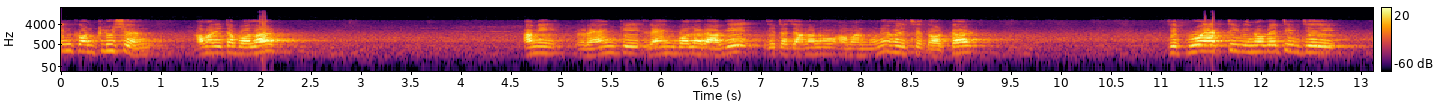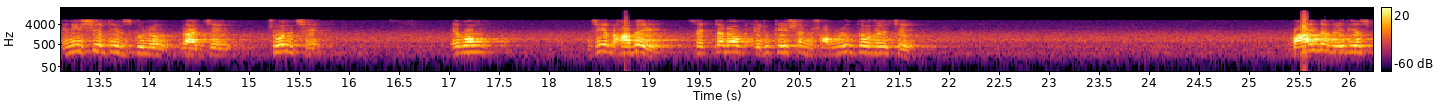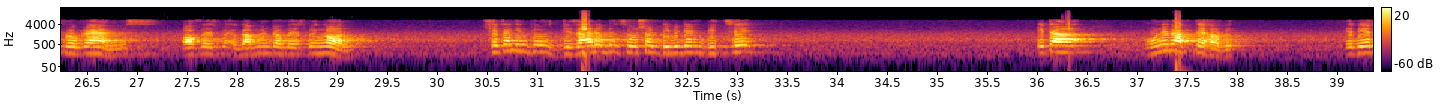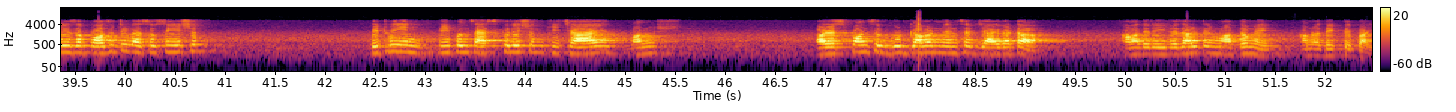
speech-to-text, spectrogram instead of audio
In conclusion, আমার এটা বলার আমি র্যাঙ্কে rank বলার আগে যেটা জানানো আমার মনে হয়েছে দরকার যে প্রোঅ্যাক্টিভ ইনোভেটিভ যে ইনিশিয়েটিভসগুলো রাজ্যে চলছে এবং যেভাবে সেক্টর অফ এডুকেশন সমৃদ্ধ হয়েছে the various programs of West, government of West Bengal সেটা কিন্তু ডিজায়ারেবল সোশ্যাল ডিভিডেন্ড দিচ্ছে। এটা মনে রাখতে হবে যে there is a positive association between people's aspiration কি চায় মানুষ আর রেসপন্সিভ গুড গভর্নেন্সের জায়গাটা আমাদের এই রেজাল্টের মাধ্যমে আমরা দেখতে পাই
